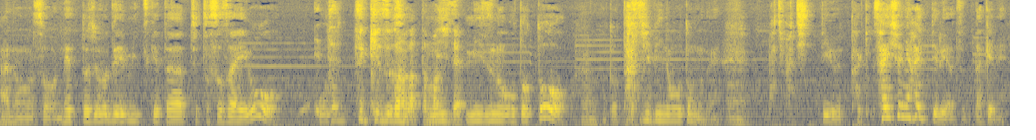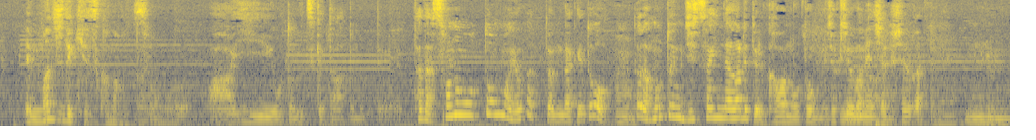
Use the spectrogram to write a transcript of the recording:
あのそうネット上で見つけたちょっと素材をえ全然気づかなかったマジで、水水の音と、うん。あと焚き火の音もねパチパチっていう最初に入ってるやつだけね。えマジで気づかなかったそう。ああいい音見つけたと思って。ただその音も良かったんだけど、うん。ただ本当に実際に流れてる川の音もめちゃくちゃ良かっためちゃくちゃ良かったね。うん。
